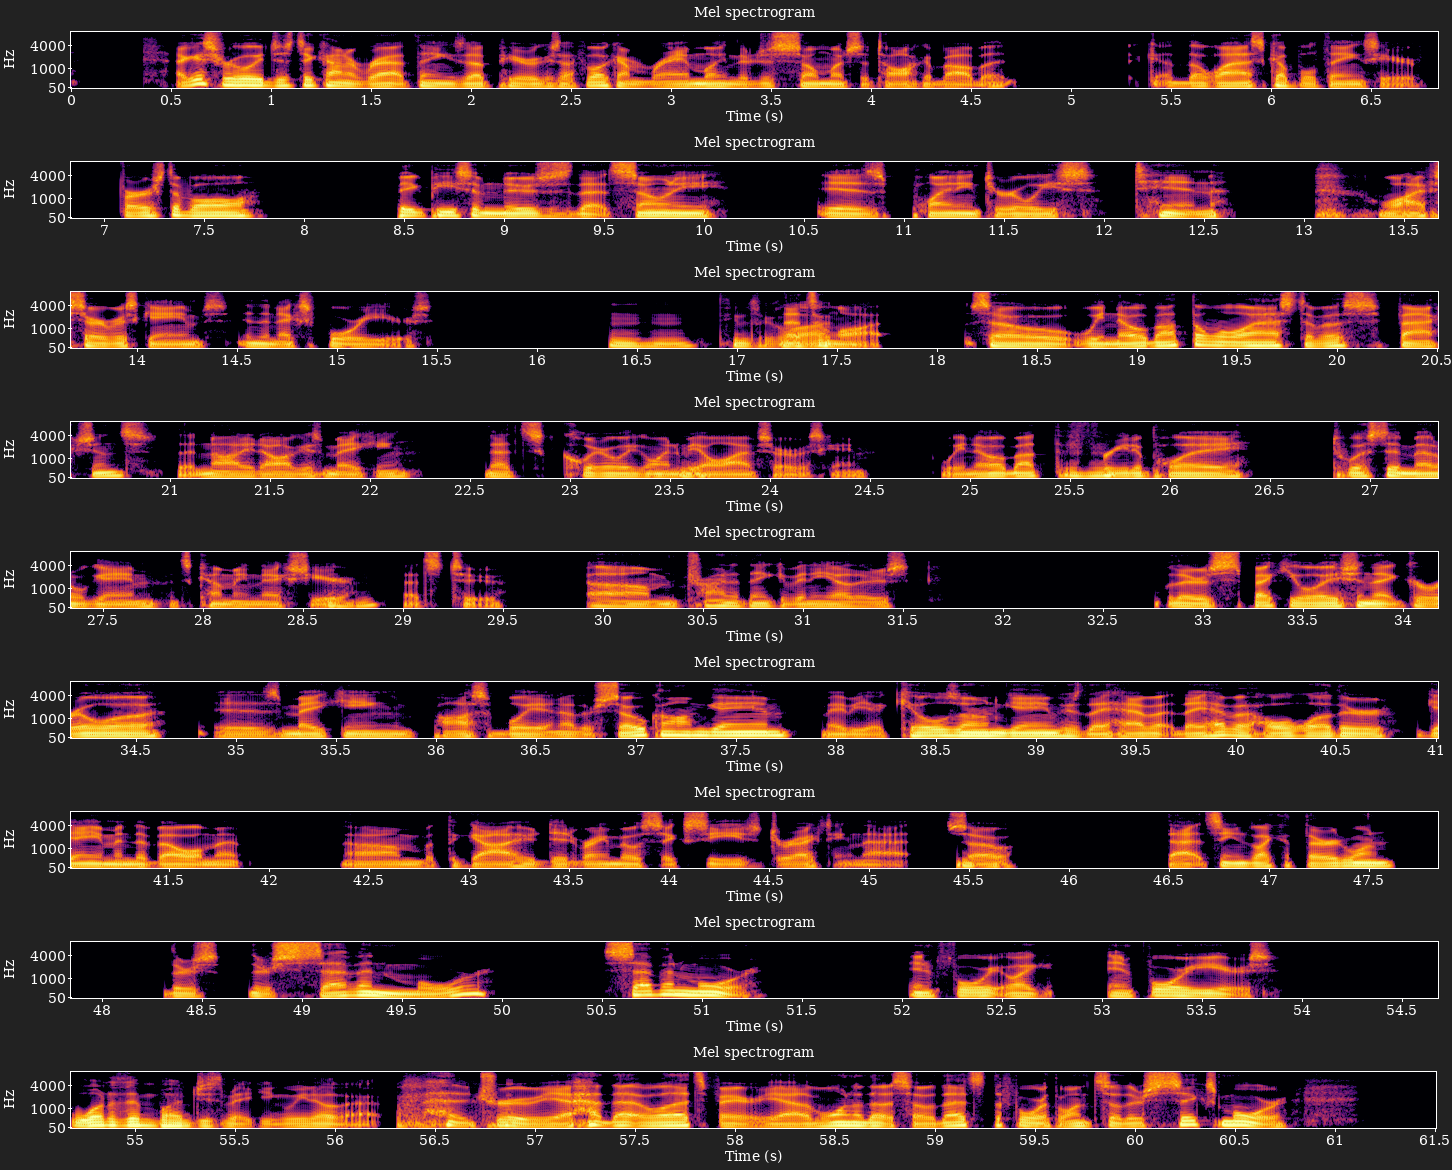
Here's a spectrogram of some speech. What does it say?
I guess really just to kind of wrap things up here because I feel like I'm rambling. There's just so much to talk about, but the last couple things here. First of all, big piece of news is that Sony is planning to release 10 live service games in the next four years. Mm-hmm. Seems like a That's lot. a lot. So we know about the Last of Us factions that Naughty Dog is making. That's clearly going to be Mhm. a live service game. We know about the Mhm. free to play Twisted Metal game. that's coming next year. Mhm. That's two. Um, trying to think of any others. There's speculation that Guerrilla is making possibly another SOCOM game, maybe a Killzone game because they have a, they have a whole other game in development um, with the guy who did Rainbow Six Siege directing that. So Mhm. that seems like a third one. There's there's seven more, seven more in four like in four years. One of them Bungie's making. We know that. True, yeah. That well, that's fair. Yeah, one of those. So that's the fourth one. So there's six more.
